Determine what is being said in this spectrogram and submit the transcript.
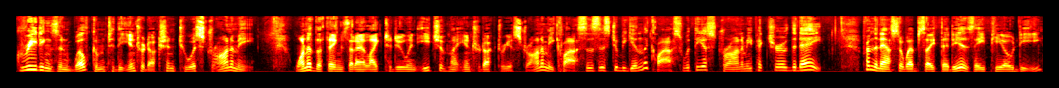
Greetings and welcome to the introduction to astronomy. One of the things that I like to do in each of my introductory astronomy classes is to begin the class with the astronomy picture of the day from the NASA website that is apod.nasa.gov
